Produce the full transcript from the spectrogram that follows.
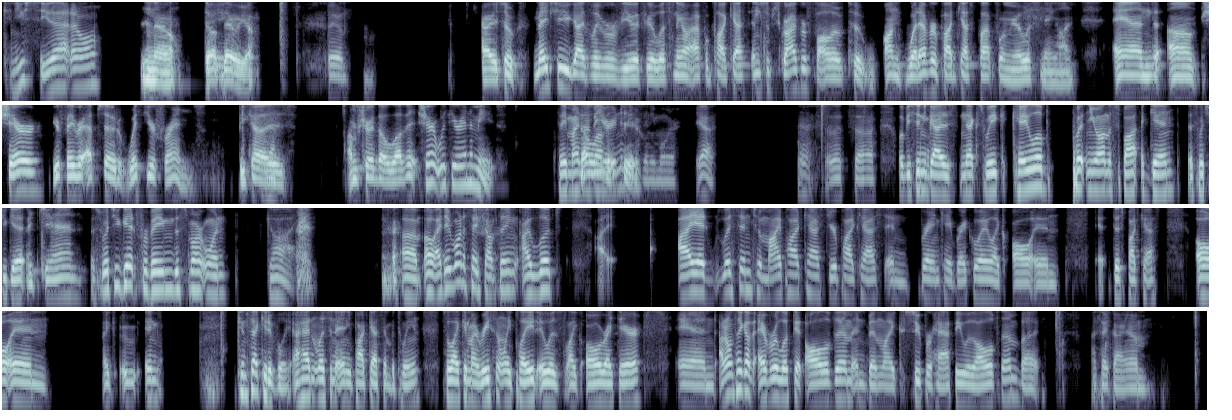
Can you see that at all? no There oh, there we go Boom. All right, so make sure you guys leave a review if you're listening on Apple Podcast and subscribe or follow to on whatever podcast platform you're listening on, and um, share your favorite episode with your friends because I'm sure they'll love it. Share it with your enemies. They might They'll not be your it too. enemies anymore. Yeah. Yeah, so that's uh we'll be seeing you guys next week. Caleb putting you on the spot again. That's what you get. Again, That's what you get for being the smart one. God. um oh, I did want to say something. I looked I I had listened to my podcast, your podcast, and BrayCay Breakaway like all in eh, this podcast, all in like uh, in consecutively. I hadn't listened to any podcast in between. So like in my recently played, it was like all right there. And I don't think I've ever looked at all of them and been like super happy with all of them, but I think I am.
